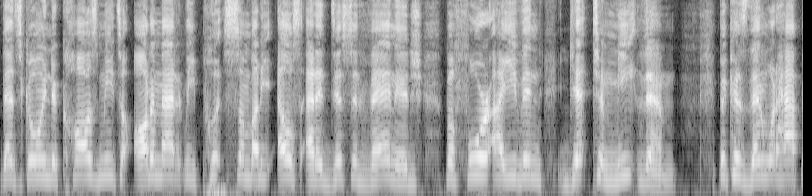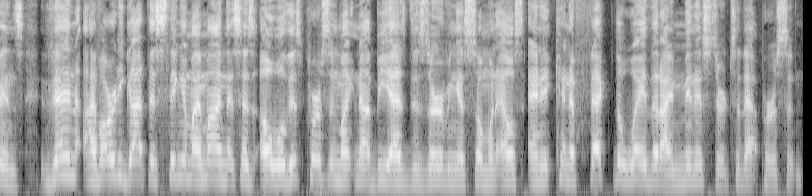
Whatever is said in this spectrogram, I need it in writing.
that's going to cause me to automatically put somebody else at a disadvantage before I even get to meet them. Because then what happens? Then I've already got this thing in my mind that says, oh, well, this person might not be as deserving as someone else, and it can affect the way that I minister to that person.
